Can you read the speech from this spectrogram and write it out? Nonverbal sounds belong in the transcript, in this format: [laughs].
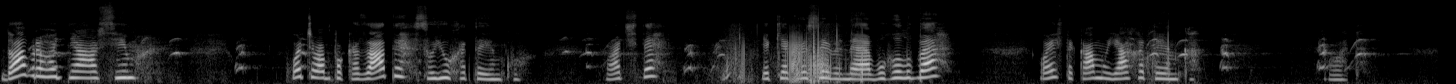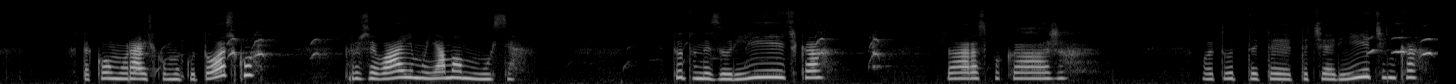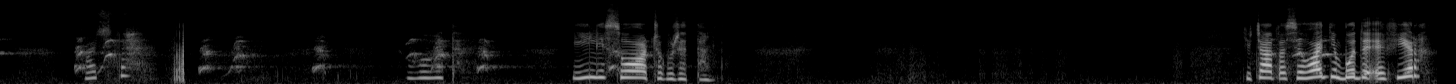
Доброго дня всім! Хочу вам показати свою хатинку. Бачите, яке красиве небо голубе. Ось така моя хатинка. От. В такому райському куточку проживає моя мамуся. Тут внизу річка. Зараз покажу. Ось тут те- те- тече річенька. Бачите? От. І лісочок вже там. Дівчата, сьогодні буде ефір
